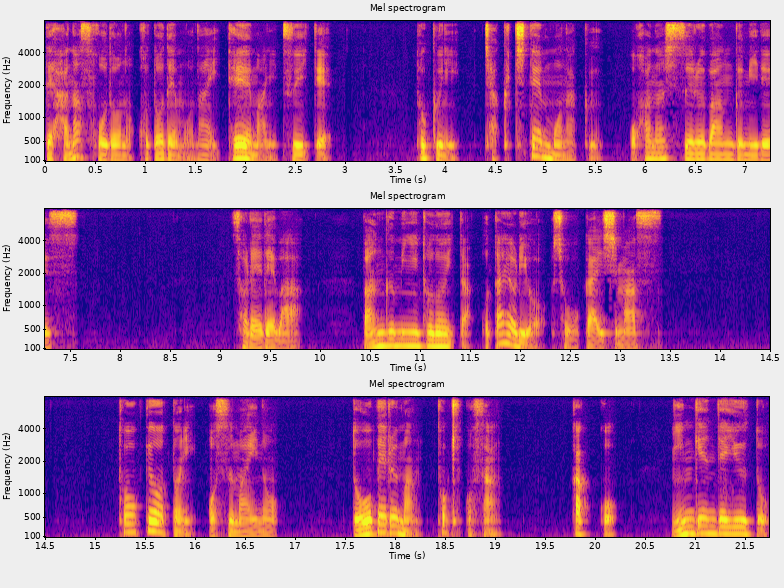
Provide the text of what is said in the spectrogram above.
て話すほどのことでもないテーマについて、特に着地点もなくお話しする番組です。それでは、番組に届いたお便りを紹介します。東京都にお住まいのドーベルマントキコさん、かっこ人間で言うと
